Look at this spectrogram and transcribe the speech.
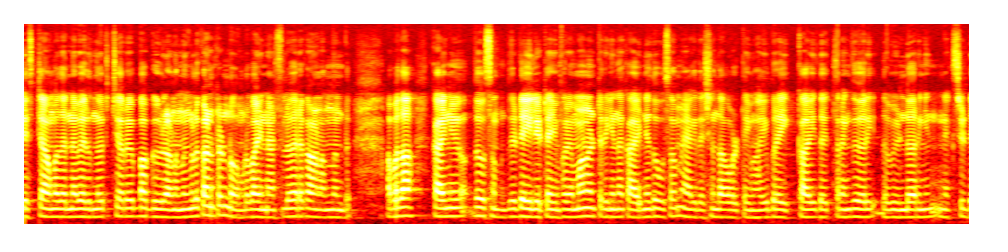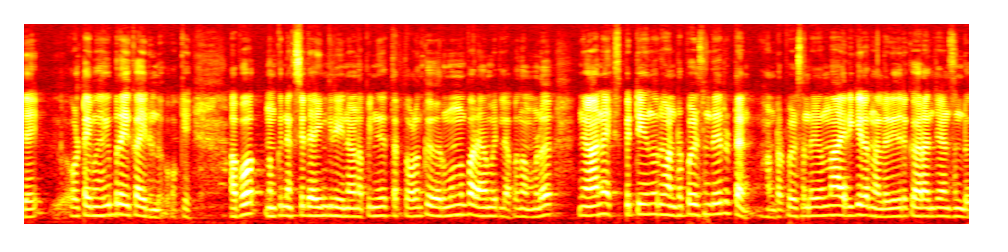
ലിസ്റ്റ് ആകുമ്പോൾ തന്നെ വരുന്ന ഒരു ചെറിയ ബഗ്ഗുകളാണ് നിങ്ങൾ കണ്ടിട്ടുണ്ടോ? നമ്മുടെ ബൈനാൻസിൽ വരെ കാണുന്നുണ്ട്. അപ്പോൾ അതാ കഴിഞ്ഞ ദിവസം ഇത് ഡെയിലി ടൈം ഫ്രെയിമാണ് ഇട്ടിരിക്കുന്നത്. കഴിഞ്ഞ ദിവസം ഏകദേശം ഓൾ ടൈം ഹൈ ബ്രേക്ക് ആയി. ഇത് ഇത്രയും കയറി ഇത് വീണ്ടും ഇറങ്ങി next day all time high break ആയിട്ടുണ്ട്. ഓക്കെ അപ്പോൾ നമുക്ക് നെക്സ്റ്റ് ഡേയും ഗ്രീൻ ആണ്. അപ്പോൾ ഇനി എത്രത്തോളം കയറുന്നൊന്നും പറയാൻ പറ്റില്ല. അപ്പോൾ നമ്മൾ ഞാൻ എക്സ്പെക്ട് ചെയ്യുന്ന ഒരു hundred percentage return hundred percentage ഒന്നും ആയിരിക്കില്ല. നല്ല രീതിയിൽ കയറാൻ ചാൻസ് ഉണ്ട്.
